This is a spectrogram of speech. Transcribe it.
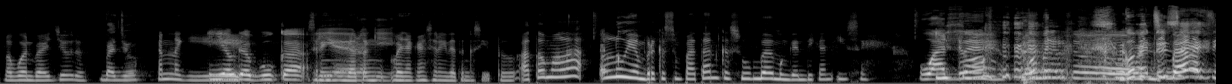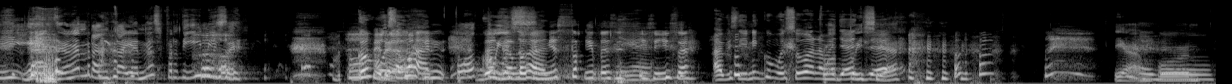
Labuan Bajo tuh. Baju. Kan lagi Iya udah buka. sering Iya, datang lagi. banyak yang sering datang ke situ. Atau malah lu yang berkesempatan ke Sumba menggantikan Iseh. Waduh. Bener tuh. Gue benci banget sih. Jangan-jangan rangkaiannya seperti ini sih. Betul Gue musuhan. Gue twist. makin nyesek gitu sih Iya. isi Isa. Abis ini gue musuhan sama twist ya. Jaja. ya ampun.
